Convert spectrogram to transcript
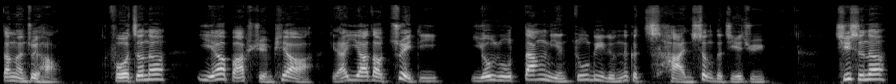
当然最好。否则呢，也要把选票啊给他压到最低，犹如当年朱立伦那个惨胜的结局。其实呢，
